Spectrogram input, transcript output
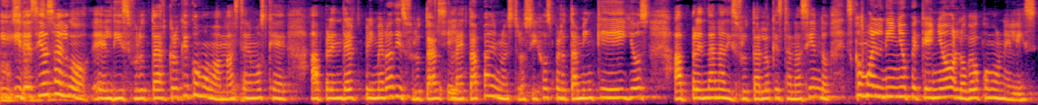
Y, y, decías algo, el disfrutar. Creo que como mamás tenemos que aprender primero a disfrutar la etapa de nuestros hijos, pero también que ellos aprendan a disfrutar lo que están haciendo. Es como el niño pequeño, lo veo como Nelis,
